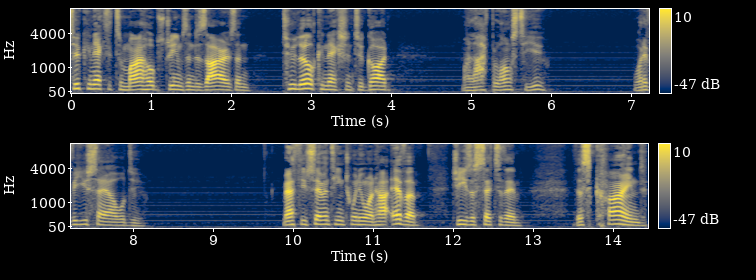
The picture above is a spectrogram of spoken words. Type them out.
Too connected to my hopes, dreams, and desires, and too little connection to God. My life belongs to you. Whatever you say, I will do. Matthew 17 21. However, Jesus said to them, This kind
